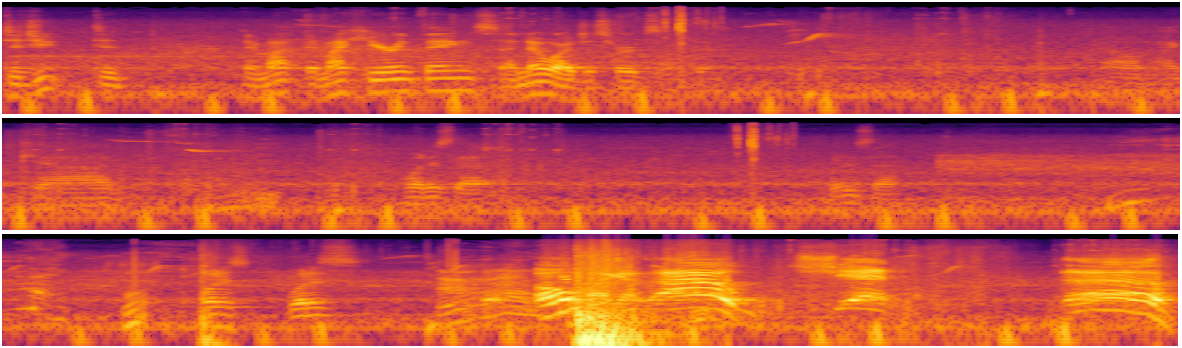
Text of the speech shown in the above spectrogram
Did you did am I am I hearing things? I know I just heard something. Oh my god. What is that? What is that? What is what is Oh my god! Oh shit! Ah!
